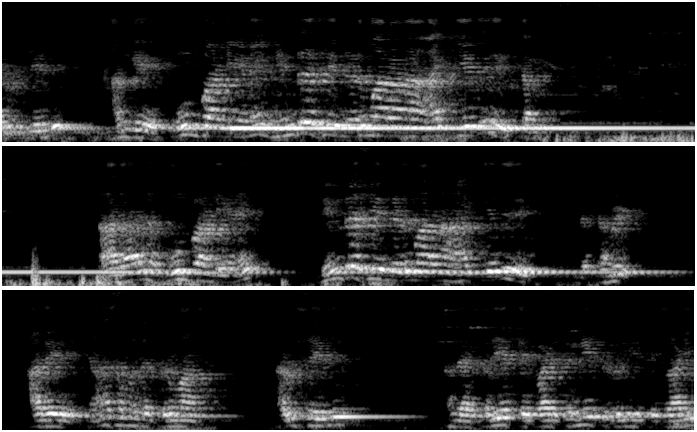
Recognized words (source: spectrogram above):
அருள் செய்து அங்கே பூம்பாண்டியனை நின்ற சீர் நெடுமாறான ஆக்கியது தமிழ். சாதாரண பூம்பாண்டியனை நின்ற சீர் நெடுமாறன ஆக்கியது இந்த தமிழ். அதை ஞானசம்பந்த பெருமான் அருள் செய்து அந்த பதியத்தை பாடி திருநீட்டு பதியத்தை பாடி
